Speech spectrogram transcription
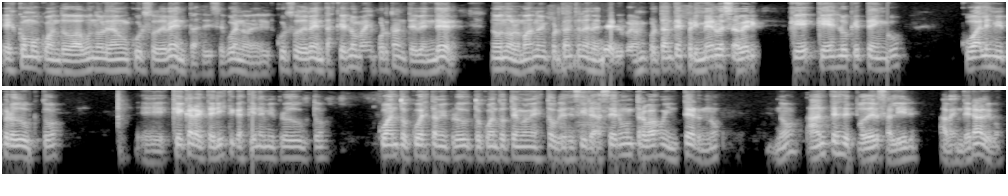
Es como cuando a uno le dan un curso de ventas, dice, bueno, el curso de ventas, ¿qué es lo más importante? Vender. No, no, lo más no importante no es vender, lo más importante es primero es saber qué, es lo que tengo, cuál es mi producto, eh, qué características tiene mi producto, cuánto cuesta mi producto, cuánto tengo en stock, es decir, hacer un trabajo interno, ¿no? Antes de poder salir a vender algo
